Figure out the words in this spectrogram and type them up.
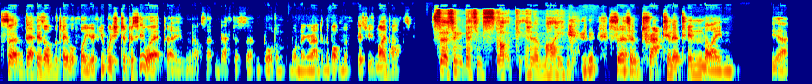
certain death is on the table for you if you wish to pursue it. Uh, not certain death, just certain boredom wandering around in the bottom of disused mine paths. certain getting stuck in a mine. Certain trapped in a tin mine. Yeah,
